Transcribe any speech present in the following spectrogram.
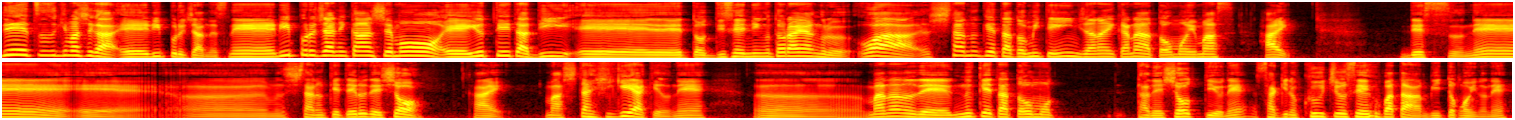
で、続きましてが、えー、リップルちゃんですね。リップルちゃんに関しても、えー、言っていた D、えー、っと、ディセンディングトライアングルは、下抜けたと見ていいんじゃないかなと思います。はい。ですね。えー、うん、下抜けてるでしょう。はい。まあ、下髭やけどね。うん。まあ、なので、抜けたと思ったでしょうっていうね、さっきの空中セーフパターン、ビットコインのね、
